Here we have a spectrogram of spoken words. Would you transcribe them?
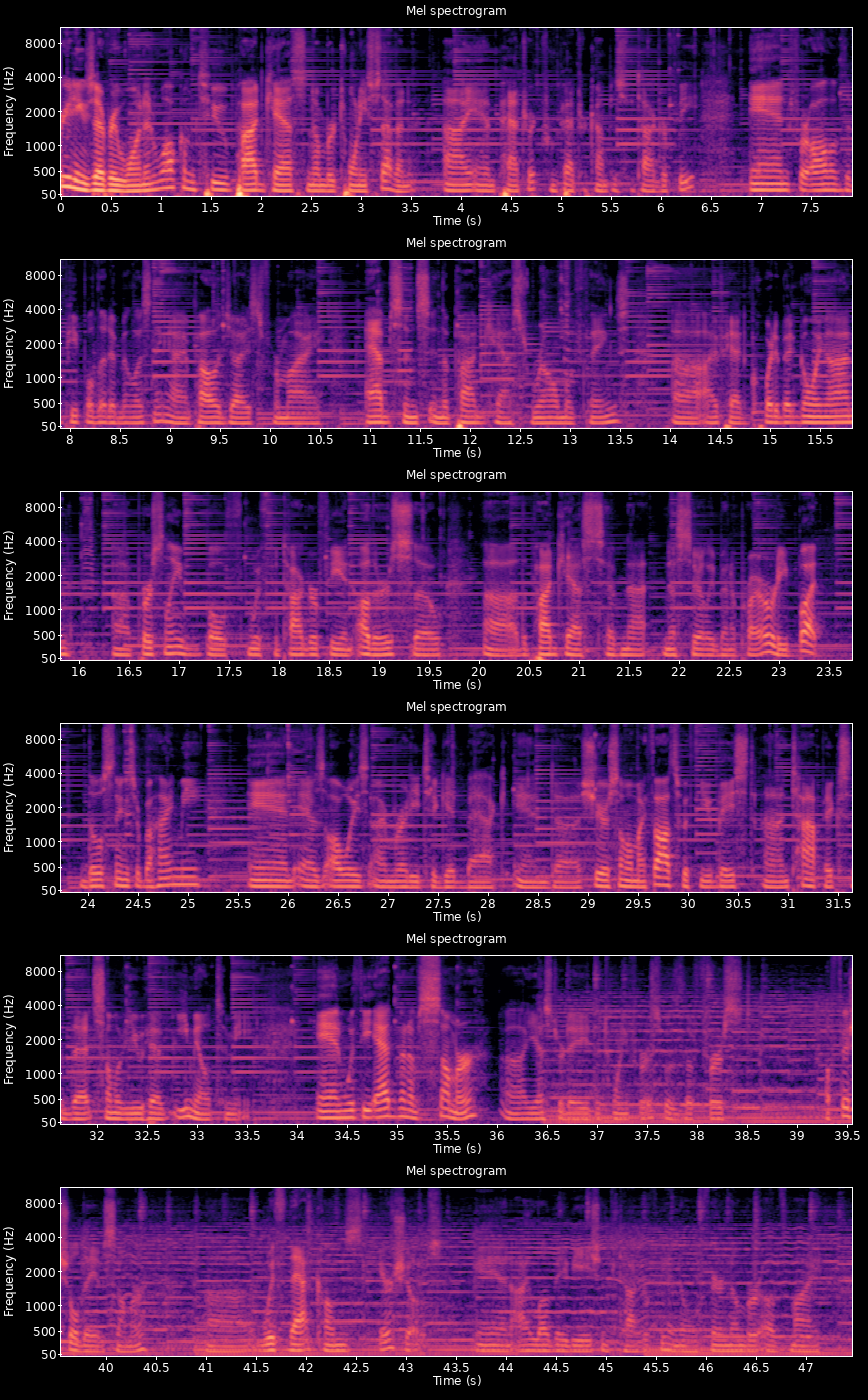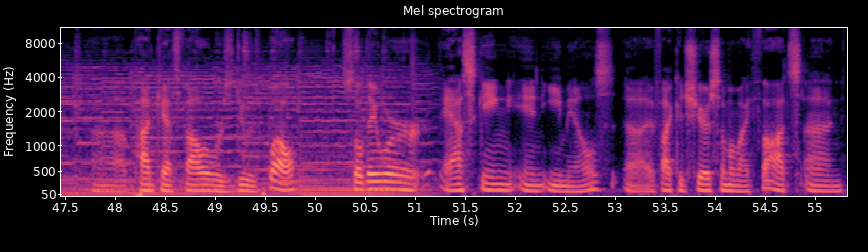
Greetings, everyone, and welcome to podcast number 27. I am Patrick from Patrick Compass Photography, and for all of the people that have been listening, I apologize for my absence in the podcast realm of things. Uh, I've had quite a bit going on uh, personally, both with photography and others, so uh, the podcasts have not necessarily been a priority, but those things are behind me and as always, I'm ready to get back and uh, share some of my thoughts with you based on topics that some of you have emailed to me. And with the advent of summer, uh, yesterday, the 21st, was the first official day of summer. Uh, with that comes air shows. And I love aviation photography. I know a fair number of my uh, podcast followers do as well. So they were asking in emails uh, if I could share some of my thoughts on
